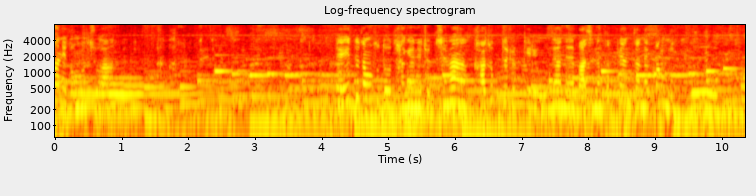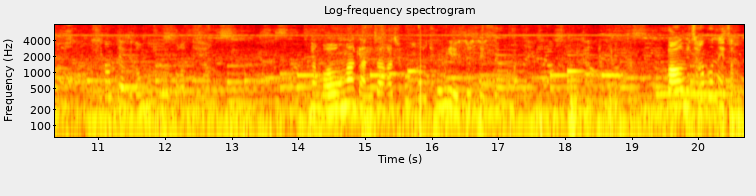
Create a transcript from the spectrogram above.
한적하니 너무 좋아. 데이트 장소도 당연히 좋지만 가족들끼리 오면은 맛있는 커피 한 잔에 빵 먹고 시간 때우기 너무 좋을 것 같아요. 그냥 멍하게 앉아가지고 하루 종일 있을 수 있을 것 같아요. 마음이 차분해져.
